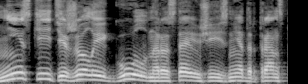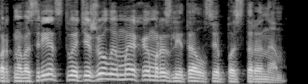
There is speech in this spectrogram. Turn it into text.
Низкий, тяжелый гул, нарастающий из недр транспортного средства, тяжелым эхом разлетался по сторонам.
